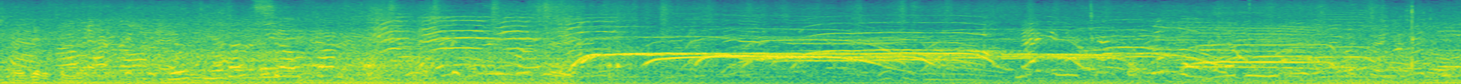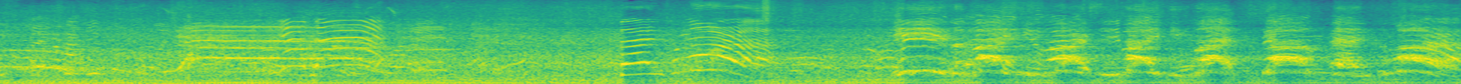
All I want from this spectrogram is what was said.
Whoops, I got it. Ben Comora! He's a Viking varsity Viking! Let's go, Ben Comora!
